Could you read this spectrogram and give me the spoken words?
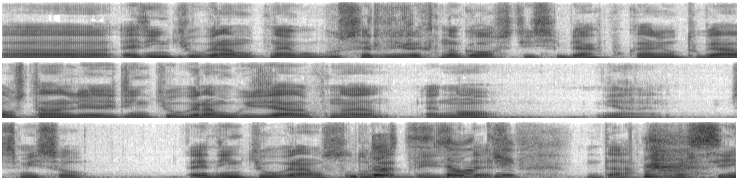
А, един килограм от него го сервирах на гости и си бях поканил тогава. Останалия един килограм го изядох на едно ядене. В смисъл, един килограм сладолет Доста да изядеш. талантлив. Да, мерси.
